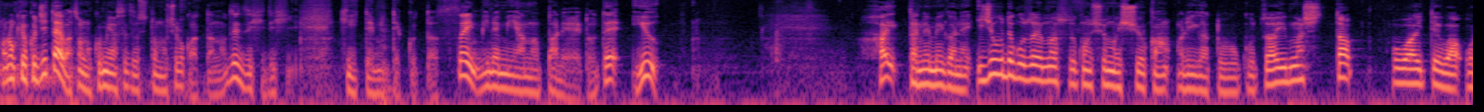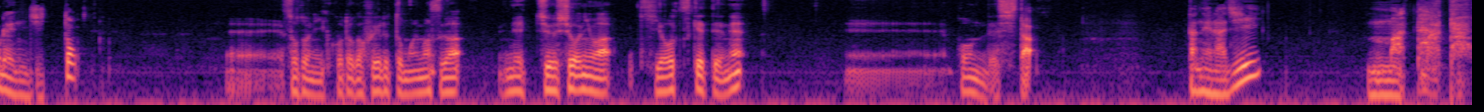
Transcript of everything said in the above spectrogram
この曲自体はその組み合わせとして面白かったので、ぜひぜひ聴いてみてください。ミレミアムパレードで You。はい。種メガネ以上でございます。今週も一週間ありがとうございました。お相手はオレンジと、えー、外に行くことが増えると思いますが、熱中症には気をつけてね。えー、ポンでした。種ラジ、また。また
